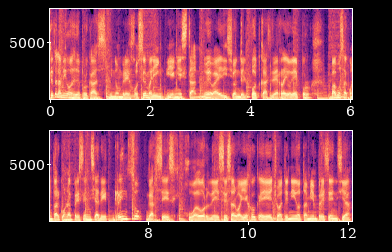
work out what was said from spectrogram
¿Qué tal amigos de Deporcast? Mi nombre es José Marín y en esta nueva edición del podcast de Radio Depor vamos a contar con la presencia de Renzo Garcés, jugador de César Vallejo que de hecho ha tenido también presencia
